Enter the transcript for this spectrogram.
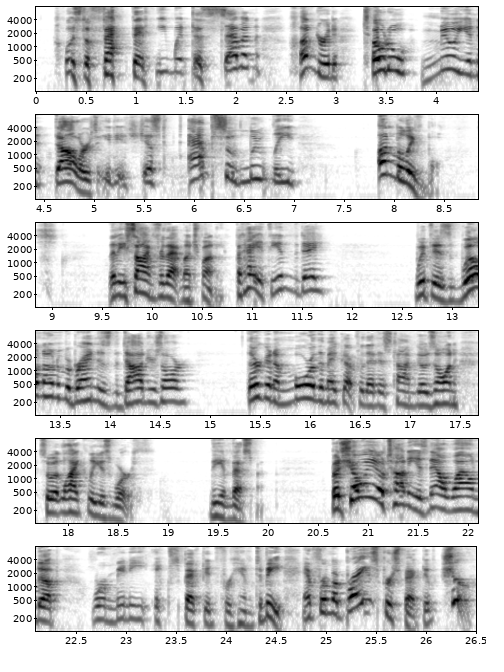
was the fact that he went to 700 total million dollars. It is just absolutely unbelievable that he signed for that much money. But hey, at the end of the day, with as well known of a brand as the Dodgers are, they're going to more than make up for that as time goes on, so it likely is worth the investment. But Shohei Ohtani is now wound up where many expected for him to be. And from a Braves perspective, sure.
